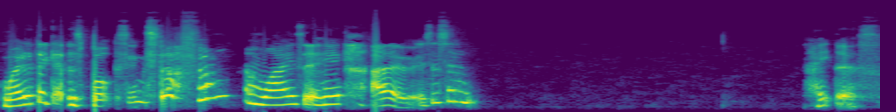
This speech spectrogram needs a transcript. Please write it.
where did they get this boxing stuff from? And why is it here? Oh, is this in hate this.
